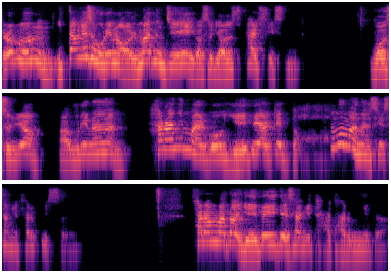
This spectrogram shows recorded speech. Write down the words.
여러분, 이 땅에서 우리는 얼마든지 이것을 연습할 수 있습니다. 무엇을요? 아, 우리는 하나님 말고 예배할 게 너무 많은 세상에 살고 있어요. 사람마다 예배의 대상이 다 다릅니다.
